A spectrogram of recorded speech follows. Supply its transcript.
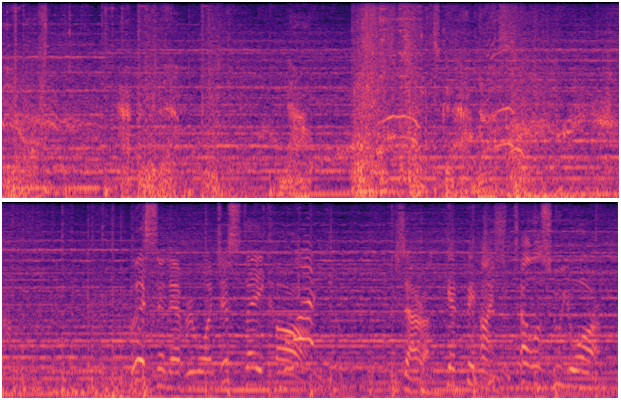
It all happened to them. Now, it's gonna happen to us. Listen, everyone, just stay calm. Sarah, get behind him. Tell us who you are.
